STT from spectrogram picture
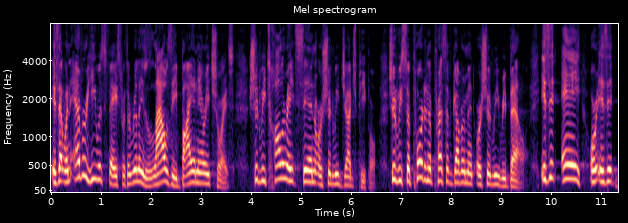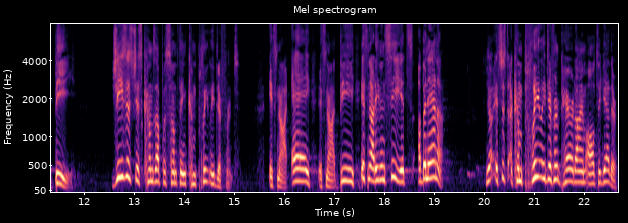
is that whenever he was faced with a really lousy binary choice, should we tolerate sin or should we judge people? Should we support an oppressive government or should we rebel? Is it A or is it B? Jesus just comes up with something completely different. It's not A, it's not B, it's not even C, it's a banana. You know, it's just a completely different paradigm altogether.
